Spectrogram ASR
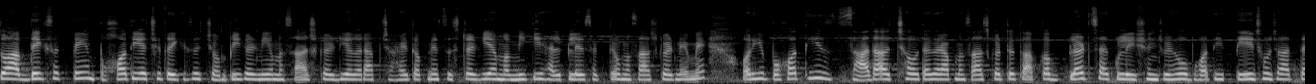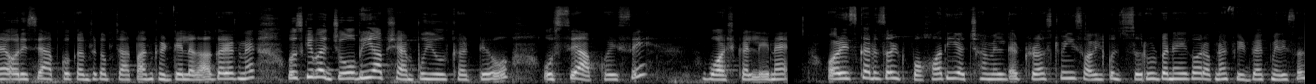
तो आप देख सकते हैं, बहुत ही अच्छे तरीके से चंपी करनी है, मसाज करनी है। अगर आप चाहें तो अपने सिस्टर की या मम्मी की हेल्प ले सकते हो मसाज करने में। और ये बहुत ही ज़्यादा अच्छा होता है, अगर आप मसाज करते हो तो आपका ब्लड सर्कुलेशन जो है वो बहुत ही तेज़ हो जाता है और इसे आपको कम से कम चार पाँच घंटे लगा कर रखना है। उसके बाद जो भी आप शैम्पू यूज़ करते हो, उससे आपको इसे वॉश कर लेना है। और इसका रिज़ल्ट बहुत ही अच्छा मिलता है। ट्रस्ट में इस ऑयल को ज़रूर बनाएगा और अपना फीडबैक मेरे साथ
